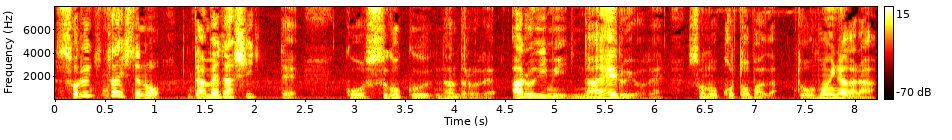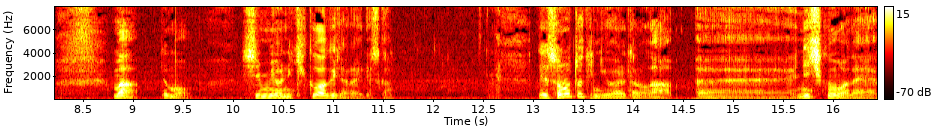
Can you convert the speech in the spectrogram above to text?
それに対してのダメ出しってこうすごくなんだろうねある意味なえるよねその言葉がと思いながらまあでも神妙に聞くわけじゃないですか。でその時に言われたのが、えー、西君はね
